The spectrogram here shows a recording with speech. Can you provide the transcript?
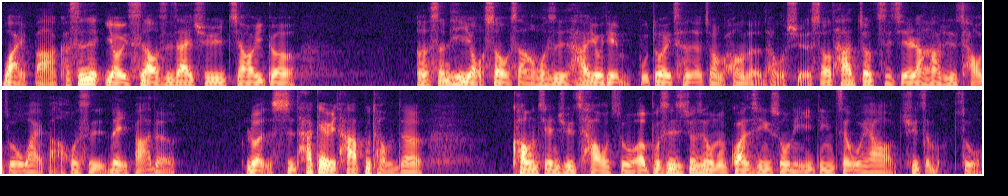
外八。可是有一次老师在去教一个呃身体有受伤，或是他有点不对称的状况的同学的时候，他就直接让他去操作外八或是内八的轮式，他给予他不同的。空间去操作，而不是就是我们惯性说你一定正位要去怎么做，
